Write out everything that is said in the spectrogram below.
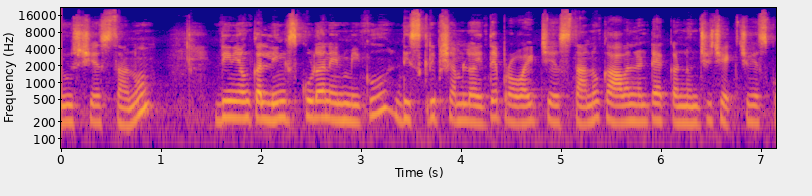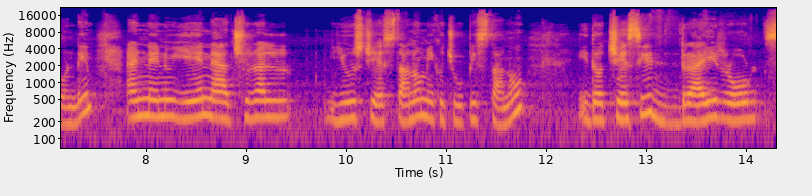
యూస్ చేస్తాను. దీని యొక్క లింక్స్ కూడా నేను మీకు డిస్క్రిప్షన్లో అయితే ప్రొవైడ్ చేస్తాను. కావాలంటే అక్కడ నుంచి చెక్ చేసుకోండి. అండ్ నేను ఏ న్యాచురల్ యూస్ చేస్తానో మీకు చూపిస్తాను. ఇది వచ్చేసి డ్రై రోడ్స్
